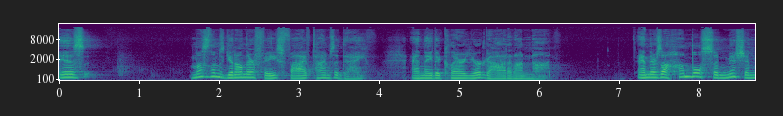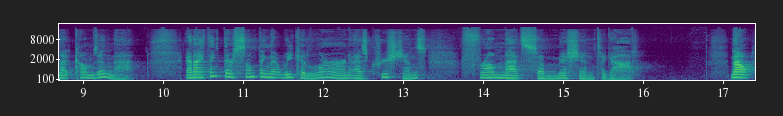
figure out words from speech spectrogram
is Muslims get on their face five times a day and they declare, You're God and I'm not. And there's a humble submission that comes in that. And I think there's something that we could learn as Christians from that submission to God. Now,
